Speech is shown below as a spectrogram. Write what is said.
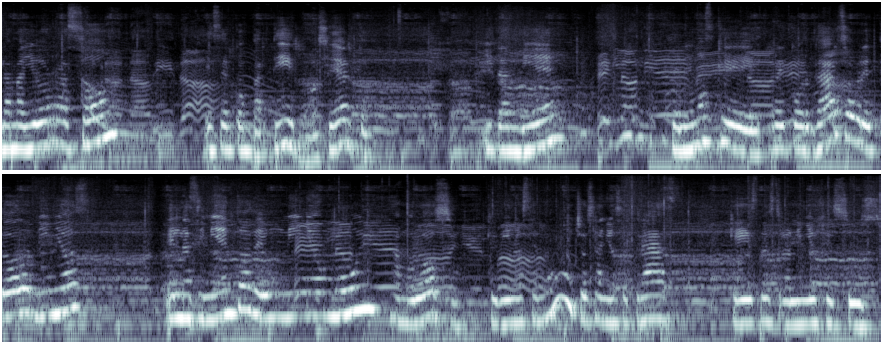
La mayor razón es el compartir, ¿no es cierto? Y también tenemos que recordar sobre todo, niños, el nacimiento de un niño muy amoroso que vino hace muchos años atrás, que es nuestro niño Jesús.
